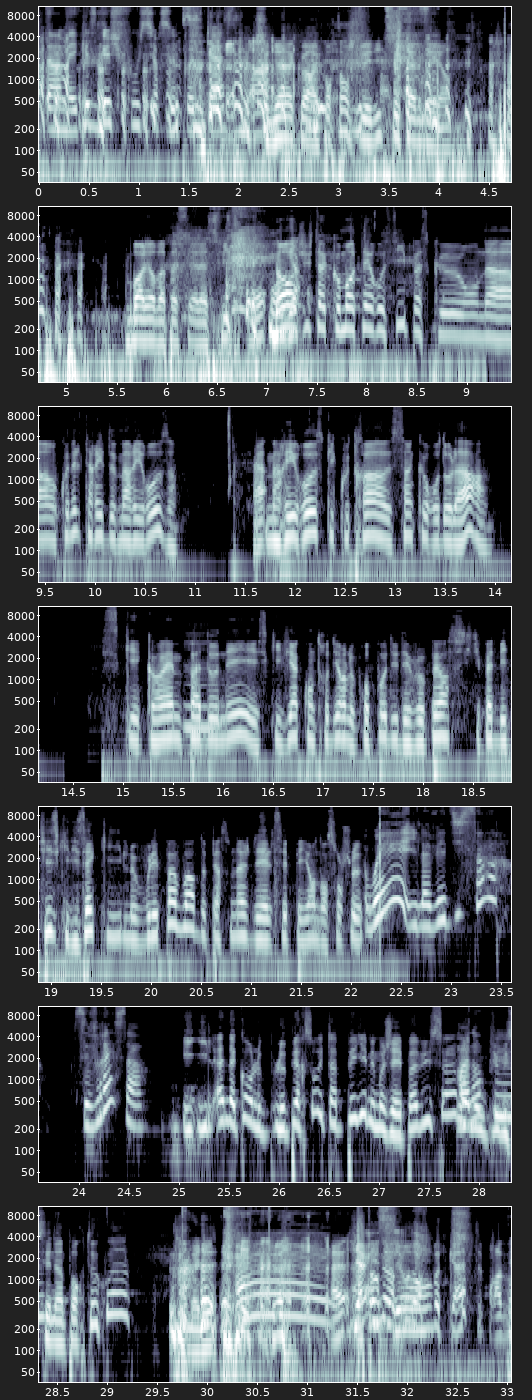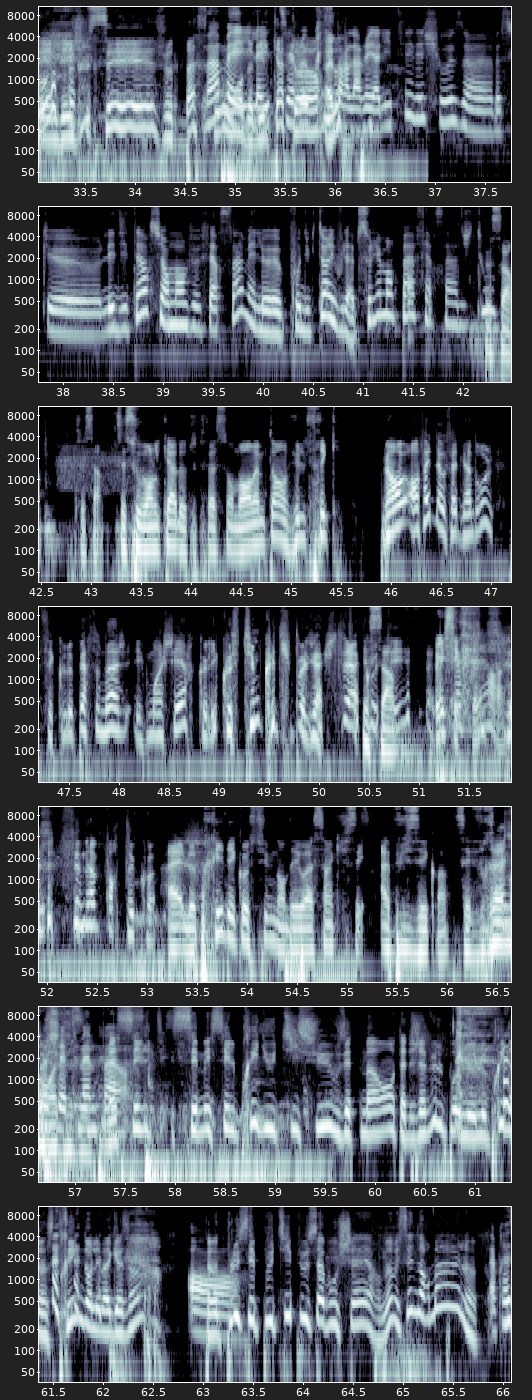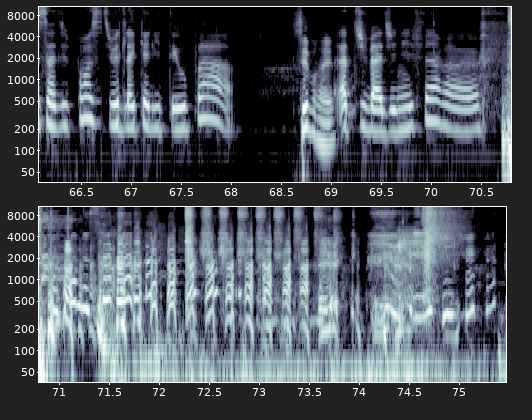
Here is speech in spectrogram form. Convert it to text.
putain, mais qu'est-ce que je fous sur ce podcast Je suis bien d'accord, et pourtant je lui ai dit de se calmer. hein. Bon allez, on va passer à la suite. On- on Non, juste un commentaire aussi, parce que on, a, on connaît le tarif de Marie-Rose. Ah. Marie-Rose qui coûtera euh, 5 euros dollars. Ce qui est quand même pas Mhm. donné et ce qui vient contredire le propos du développeur, si je dis pas de bêtises, qui disait qu'il ne voulait pas voir de personnage DLC payant dans son jeu. Ouais, il avait dit ça. C'est vrai ça. Et il, ah d'accord, le, le perso est à payer, mais moi j'avais pas vu ça, moi Moi non non plus. Mais plus. c'est n'importe quoi. Le- Ah, Il y a une info Attention. dans ce podcast, bravo TMDJC, jeu de baston Non, mais en il a été 2014. repris par la réalité des choses euh, parce que l'éditeur sûrement veut faire ça, mais le producteur il voulait absolument pas faire ça du tout. C'est ça, c'est ça. C'est souvent le cas de toute façon. Bon, en même temps, vu le fric, Mais en, en fait, là où ça devient drôle, c'est que le personnage est moins cher que les costumes que tu peux lui acheter à C'est ça. côté. Oui, c'est clair. c'est n'importe quoi. eh, le prix des costumes dans DOA 5, c'est abusé quoi. C'est vraiment je l'achète abusé. même Mais pas. mais c'est le prix du tissu, vous êtes marrant. T'as déjà vu le, le- le prix d'un string dans les magasins? Oh. Plus c'est petit, plus ça vaut cher. Non mais c'est normal. Après, ça dépend si tu veux de la qualité ou pas. C'est vrai. Ah, tu vas à Jennifer. euh.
